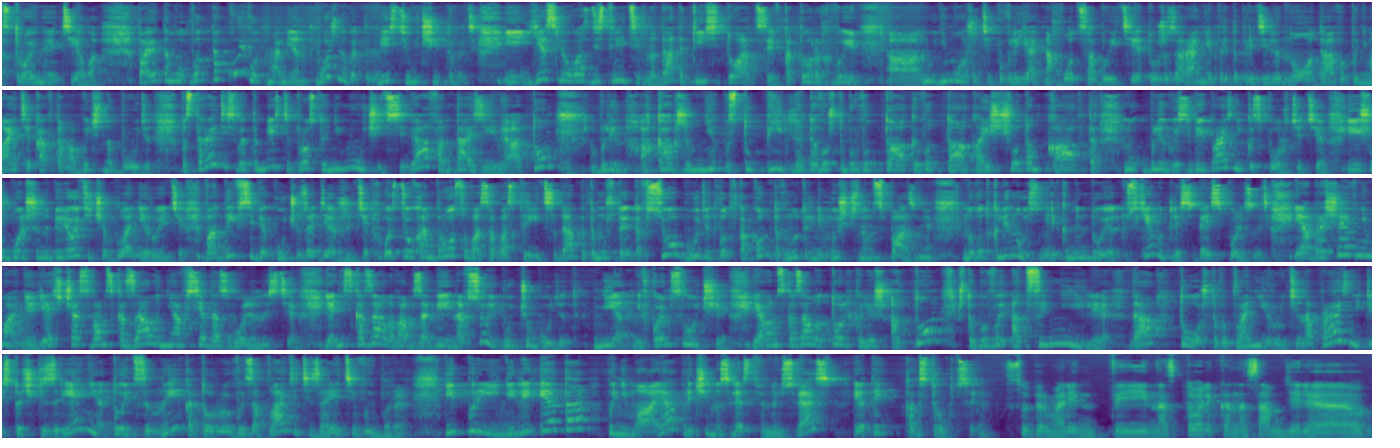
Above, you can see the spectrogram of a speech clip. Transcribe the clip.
стройное тело. Поэтому вот такой вот момент можно в этом месте учитывать. И если у вас действительно да, такие ситуации, в которых вы а, ну, не можете повлиять на ход событий, это уже заранее предопределено, да, вы понимаете, как там обычно будет, постарайтесь в этом месте просто не мучить себя фантазиями о том, блин, а как же мне поступить для того, чтобы вот так и вот так, а еще там как-то. Ну, блин, вы себе и праздник испортите, и еще больше наберете, чем планируете. Воды в себе кучу задержите, остеохондроз у вас обострится, да, потому что это все будет вот в каком-то внутреннем мышечном спазме. Но вот клянусь, не рекомендую эту схему для себя использовать. И обращаю внимание, я сейчас вам сказала не о все дозволенности. Я не сказала вам забей на все и будь что будет. Нет, ни в коем случае. Я вам сказала только лишь о том, чтобы вы оценили да, то, что вы планируете на празднике с точки зрения той цены, которую вы заплатите за эти выборы. И при приняли это, понимая причинно-следственную связь этой конструкции. Супер, Марин, ты настолько на самом деле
